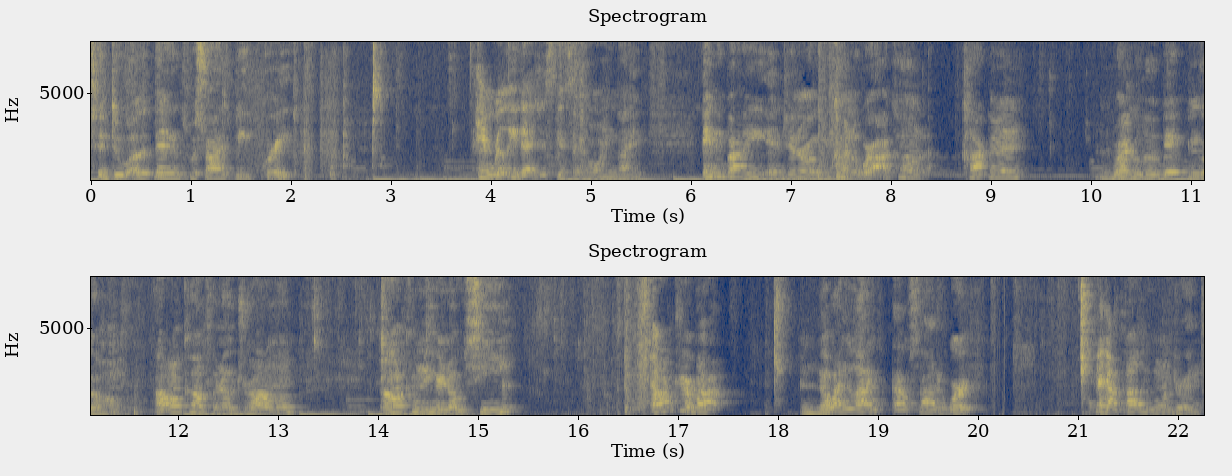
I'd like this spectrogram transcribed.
to do other things besides be great. And really that just gets annoying. Like anybody in general, you come to where I come, clock in, work a little bit, and go home. I don't come for no drama. I don't come to hear no tea. I don't care about nobody life outside of work. And I'm probably wondering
